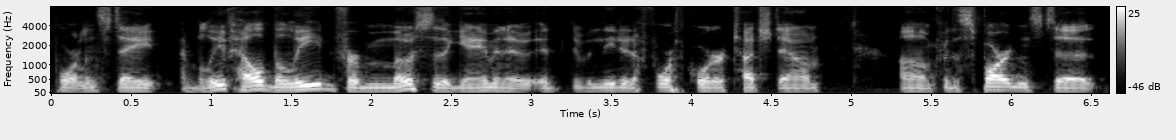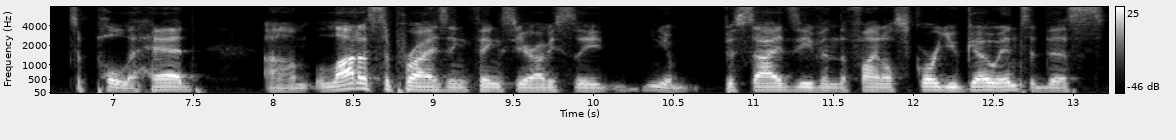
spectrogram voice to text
Portland State, I believe, held the lead for most of the game, and it, it needed a fourth quarter touchdown um, for the Spartans to to pull ahead. Um, a lot of surprising things here. Obviously, you know, besides even the final score, you go into this,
